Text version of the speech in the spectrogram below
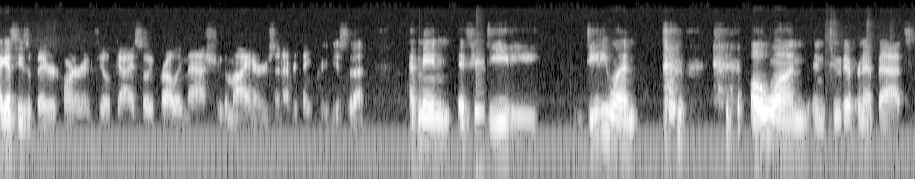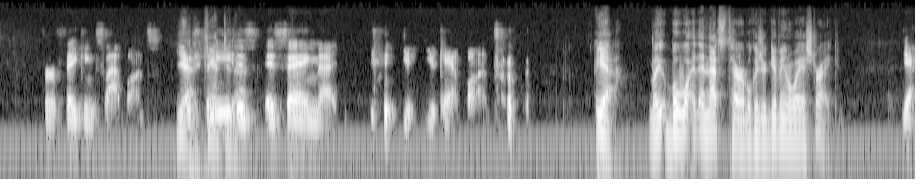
I guess he's a bigger corner infield guy, so he probably mashed through the minors and everything previous to that. I mean, if you're Didi, Didi went 0-1 in two different at bats for faking slap bunts. Yeah, which to can't me do that. is is saying that you, you can't bunt. Yeah, like, but what, and that's terrible because you're giving away a strike. Yeah.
